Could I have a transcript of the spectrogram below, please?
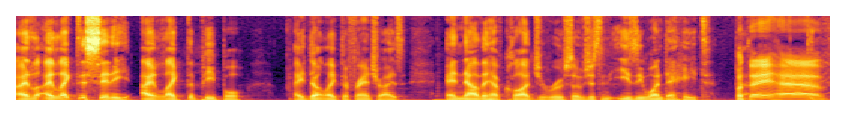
I, I like the city. I like the people. I don't like the franchise. And now they have Claude Giroux, so it's just an easy one to hate. But they have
